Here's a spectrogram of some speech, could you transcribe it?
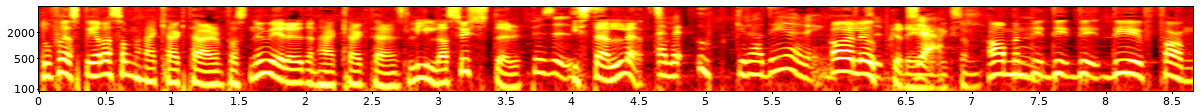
Då får jag spela som den här karaktären, fast nu är det den här karaktärens lilla syster Precis. istället. Eller uppgradering. Ja, eller typ uppgradering Jack. liksom. Ja, men Mm. det, det, det, är fan...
